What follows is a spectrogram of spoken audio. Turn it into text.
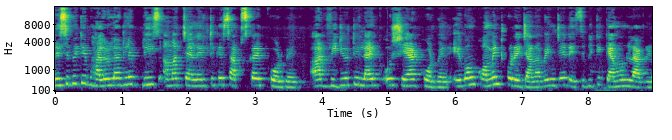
রেসিপিটি ভালো লাগলে প্লিজ আমার চ্যানেলটিকে সাবস্ক্রাইব করবেন আর ভিডিওটি লাইক ও শেয়ার করবেন এবং কমেন্ট করে জানাবেন যে রেসিপিটি কেমন লাগল।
